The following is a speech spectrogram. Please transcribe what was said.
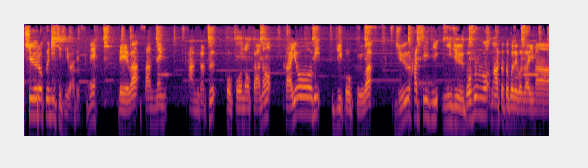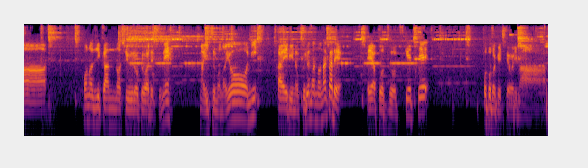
収録日時はですね、令和3年3月9日の火曜日、時刻は18時25分を回ったところでございます。この時間の収録はですね、まあ、いつものように帰りの車の中で AirPods をつけてお届けしております。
